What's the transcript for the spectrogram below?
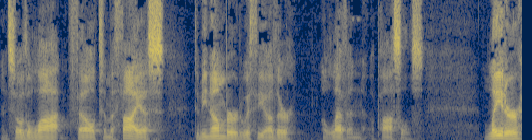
And so the lot fell to Matthias to be numbered with the other 11 apostles. Later,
